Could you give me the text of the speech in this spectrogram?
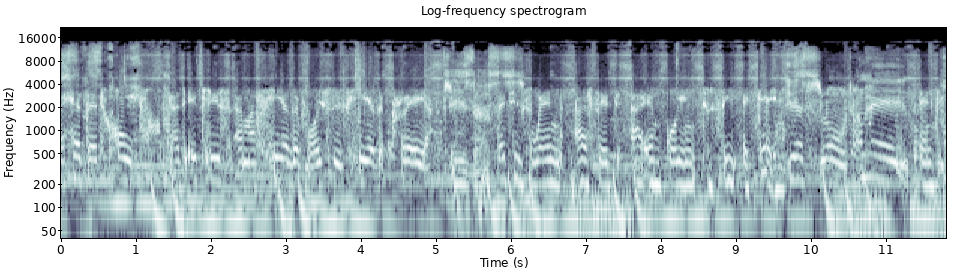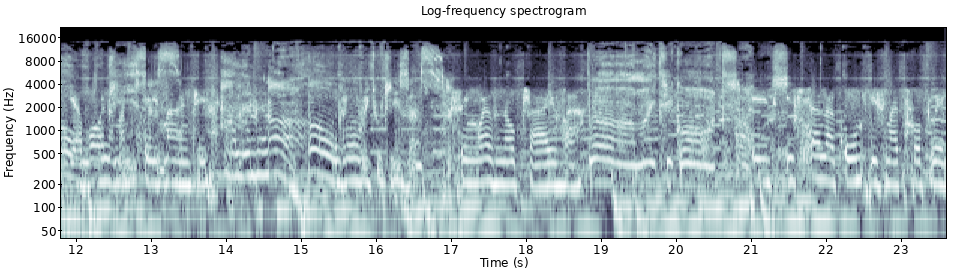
I had that hope that at least I must hear the voices, hear the prayer. Jesus. That is when I said I am going to see again. Yes, Lord. Amen. And Oh, ngiyabona Jesus. mamke manje Hallelujah. Ah. Oh, glory to Jesus. singikwazi nokudriver Oh, ah, mighty God. and isihlala kum is my problem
